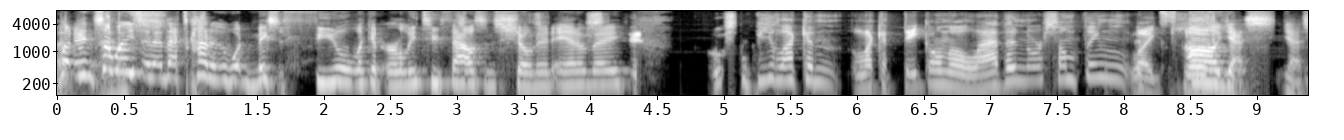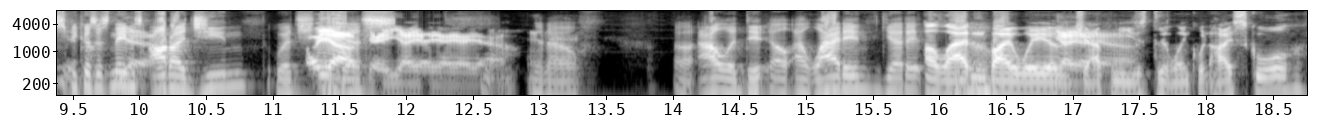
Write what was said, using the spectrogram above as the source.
but in some ways, That's- that's kind of what makes it feel like an early 2000s shonen anime. Supposed to be like an like a take on Aladdin or something. Like It's- Oh yes, yes, Yeah. because his name is Yeah. Arajin, which oh I yeah, guess, okay, yeah, yeah, yeah, yeah, yeah. you know, uh, Aladdin, Aladdin, get it? Aladdin You know? by way of Yeah, yeah, yeah. Japanese delinquent high school.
